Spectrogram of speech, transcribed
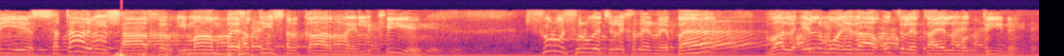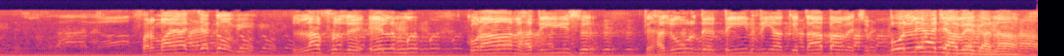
دی ستارویں شاخ امام بحقی سرکار نے لکھی ہے۔ شروع شروع لکھ دینے پہ ول علم ادا علم الدین فرمایا جدوں بھی لفظ علم، قرآن، حدیث تے حضور دے دین دیا کتاباں بولیا جاوے گا نا،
